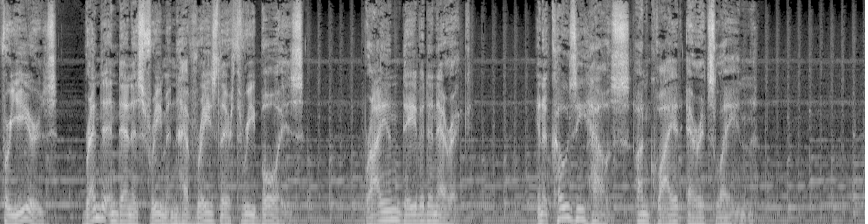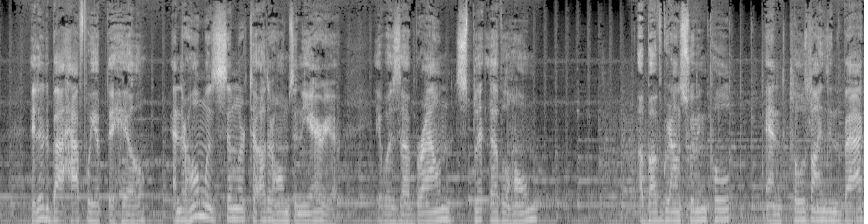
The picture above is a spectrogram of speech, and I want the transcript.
For years, Brenda and Dennis Freeman have raised their three boys Brian, David, and Eric in a cozy house on quiet Eritz Lane. They lived about halfway up the hill, and their home was similar to other homes in the area. It was a brown, split level home, above ground swimming pool, and clotheslines in the back,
